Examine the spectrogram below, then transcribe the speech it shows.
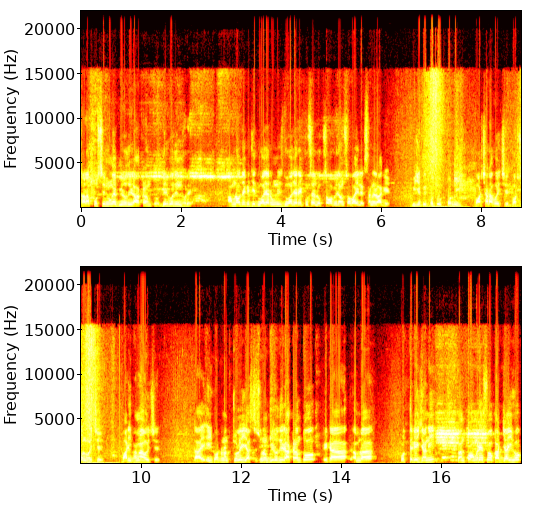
সারা পশ্চিমবঙ্গে বিরোধীরা আক্রান্ত দীর্ঘদিন ধরে। আমরাও দেখেছি দু হাজার উনিশ দু হাজার একুশে লোকসভা, বিধানসভা ইলেকশনের আগে বিজেপির প্রচুর কর্মী ঘর ছাড়া হয়েছে, ধর্ষণ হয়েছে, বাড়ি ভাঙা হয়েছে। তাই এই ঘটনা চলেই আসছে। শুনুন, বিরোধীরা আক্রান্ত, এটা আমরা প্রত্যেকেই জানি, কারণ কংগ্রেস হোক আর যাই হোক,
